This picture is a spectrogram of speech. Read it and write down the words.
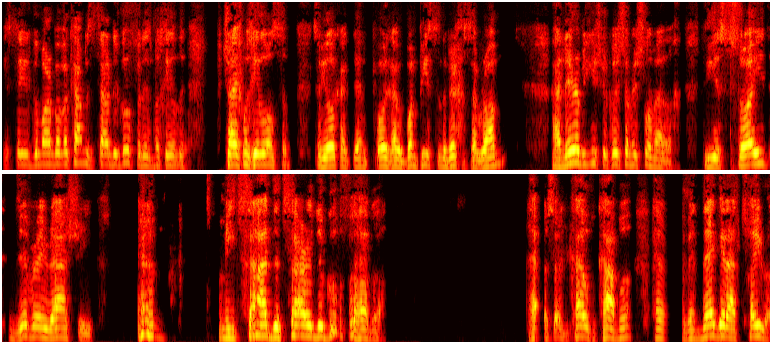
You see Gemara Bava Kama, it's hard to go for this Mechil, Shaykh Mechil also. So if you look at then, one piece of the Birchas Avram, The Yisoid Divrei Rashi, Mitzad the Tzara de Gufa Haba. So Kyle Kama have a neged Torah.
